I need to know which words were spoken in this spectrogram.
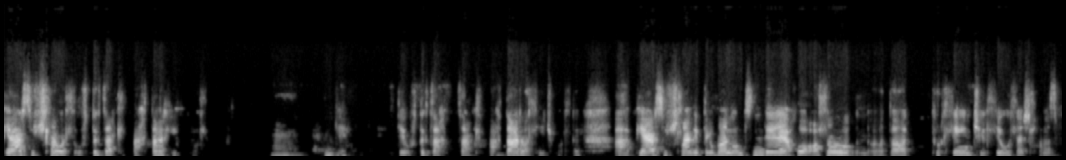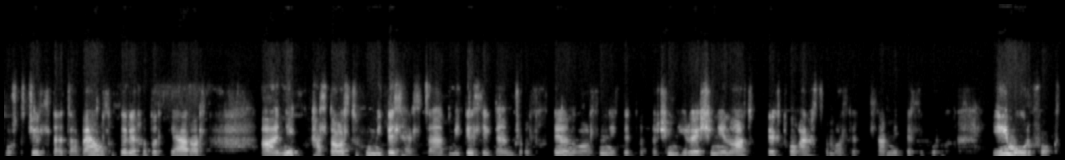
PR сурчлагыг бол өртөг зардал багтаагаар хийх болно. Тэгээ өртөг зардал багтаагаар бол хийж болдог. А PR сурчлага гэдэг маань үндсэндээ яг олон одоо төрлийн чиглэлийн үйл ажиллагаанаас бүрдэж ил. За байгууллага дээр яхад бол PR бол а нэг талдаа бол зөвхөн мэдээлэл харилцаад мэдээллийг дамжуулах тийм нэг олон нийтэд одоо шинэ хэрвээ шинэ инновац бүтээгдэхүүн гаргасан бол тэр талаар мэдээлэл хүргэх ийм өөр фокус.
